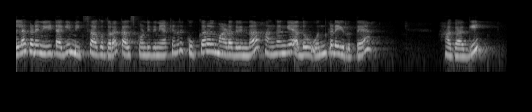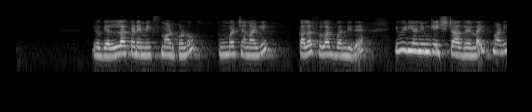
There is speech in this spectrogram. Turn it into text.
ಎಲ್ಲ ಕಡೆ ನೀಟಾಗಿ ಮಿಕ್ಸ್ ಆಗೋ ಥರ ಕಲಿಸ್ಕೊಂಡಿದ್ದೀನಿ ಯಾಕೆಂದರೆ ಕುಕ್ಕರಲ್ಲಿ ಮಾಡೋದ್ರಿಂದ ಹಾಗಂಗೆ ಅದು ಒಂದು ಕಡೆ ಇರುತ್ತೆ. ಹಾಗಾಗಿ ಇವಾಗ ಎಲ್ಲ ಕಡೆ ಮಿಕ್ಸ್ ಮಾಡಿಕೊಂಡು ತುಂಬ ಚೆನ್ನಾಗಿ ಕಲರ್ಫುಲ್ಲಾಗಿ ಬಂದಿದೆ. ಈ ವಿಡಿಯೋ ನಿಮಗೆ ಇಷ್ಟ ಆದರೆ ಲೈಕ್ ಮಾಡಿ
